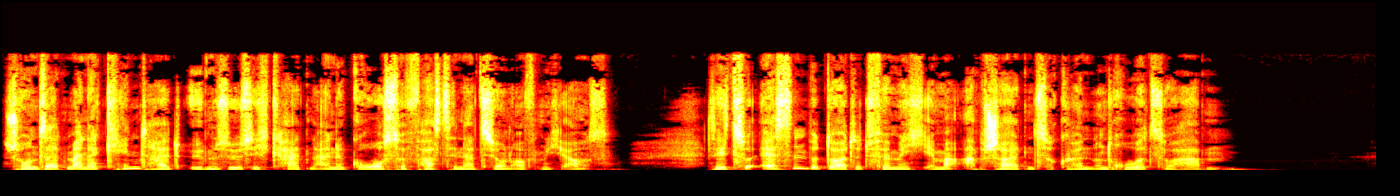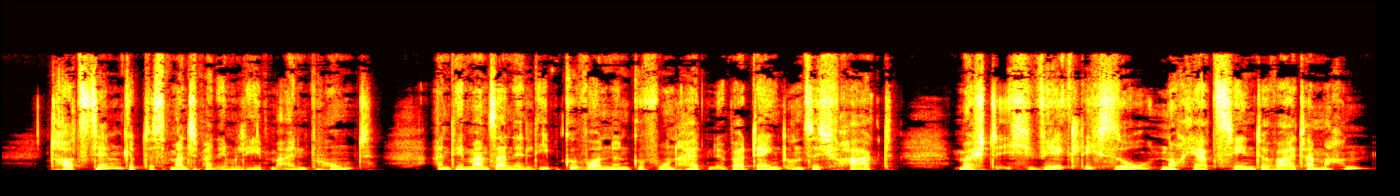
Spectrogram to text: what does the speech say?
Schon seit meiner Kindheit üben Süßigkeiten eine große Faszination auf mich aus. Sie zu essen bedeutet für mich immer abschalten zu können und Ruhe zu haben. Trotzdem gibt es manchmal im Leben einen Punkt, an dem man seine liebgewonnenen Gewohnheiten überdenkt und sich fragt, möchte ich wirklich so noch Jahrzehnte weitermachen?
